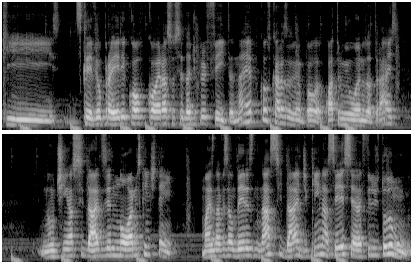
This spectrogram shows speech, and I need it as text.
que descreveu pra ele qual, qual era a sociedade perfeita. Na época, os caras, pô, 4 mil anos atrás, não tinha as cidades enormes que a gente tem. Mas na visão deles, na cidade, quem nascesse era filho de todo mundo.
